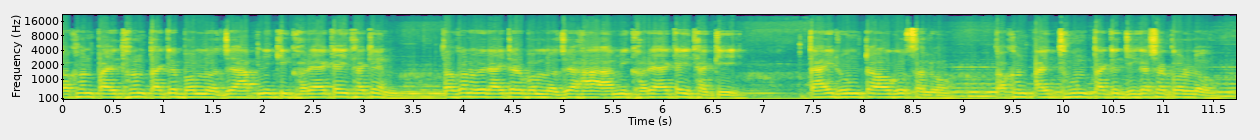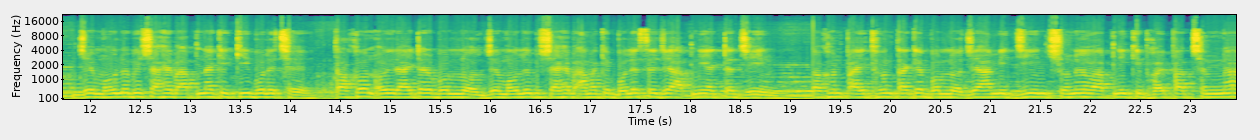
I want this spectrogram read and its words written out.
তখন পাইথন তাকে বলল যে, আপনি কি ঘরে একাই থাকেন? তখন ওই রাইটার বলল যে হ্যাঁ আমি ঘরে একাই থাকি। তাই রুমটা অগোছালো। তখন পাইথন তাকে জিজ্ঞাসা করল, যে মৌলভী সাহেব আপনাকে কি বলেছে? তখন ওই রাইটার বলল, যে মৌলভী সাহেব আমাকে বলেছে যে আপনি একটা জিন। তখন পাইথন তাকে বলল, যে আমি জিন, শুনেও আপনি কি ভয় পাচ্ছেন না?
